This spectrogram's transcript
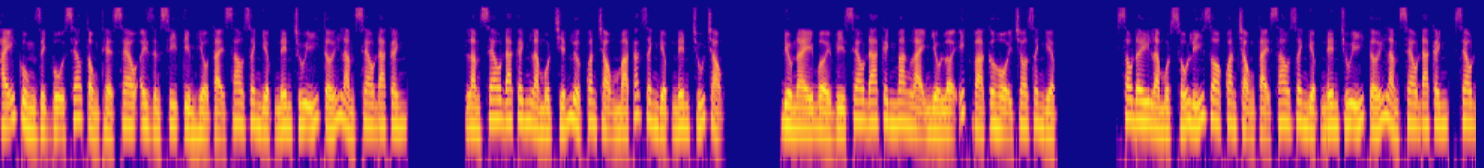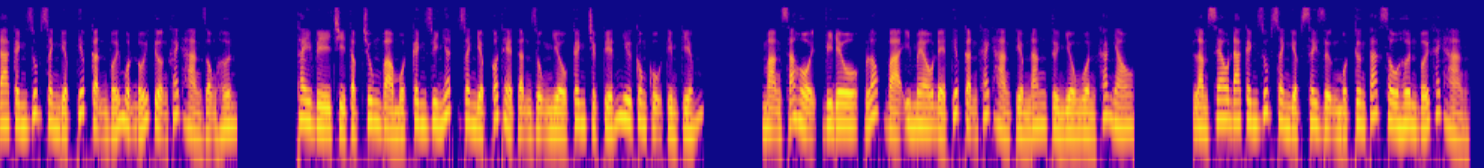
Hãy cùng dịch vụ SEO tổng thể SEO Agency tìm hiểu tại sao doanh nghiệp nên chú ý tới làm SEO đa kênh. Làm SEO đa kênh là một chiến lược quan trọng mà các doanh nghiệp nên chú trọng. Điều này bởi vì SEO đa kênh mang lại nhiều lợi ích và cơ hội cho doanh nghiệp. Sau đây là một số lý do quan trọng tại sao doanh nghiệp nên chú ý tới làm SEO đa kênh. SEO đa kênh giúp doanh nghiệp tiếp cận với một đối tượng khách hàng rộng hơn. Thay vì chỉ tập trung vào một kênh duy nhất, doanh nghiệp có thể tận dụng nhiều kênh trực tuyến như công cụ tìm kiếm, mạng xã hội, video, blog và email để tiếp cận khách hàng tiềm năng từ nhiều nguồn khác nhau. Làm SEO đa kênh giúp doanh nghiệp xây dựng một tương tác sâu hơn với khách hàng.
